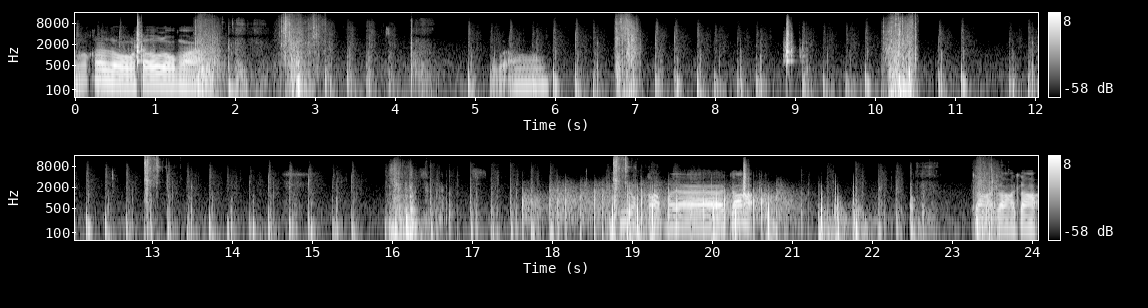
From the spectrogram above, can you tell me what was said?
Wo ka lo so lo mà. Nhọc cọp mà cho ạ cho đó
